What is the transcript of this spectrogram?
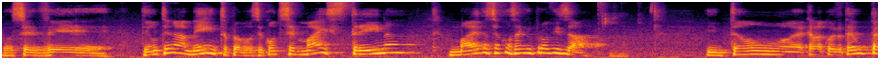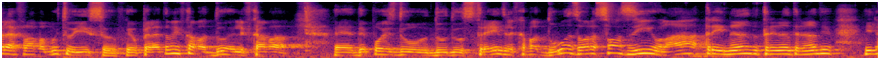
você vê. Tem um treinamento para você. Quanto você mais treina, mais você consegue improvisar. Então, é aquela coisa, até o Pelé falava muito isso, porque o Pelé também ficava, ele ficava, é, depois do, do, dos treinos, ele ficava duas horas sozinho lá, treinando, treinando, treinando, e ele,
